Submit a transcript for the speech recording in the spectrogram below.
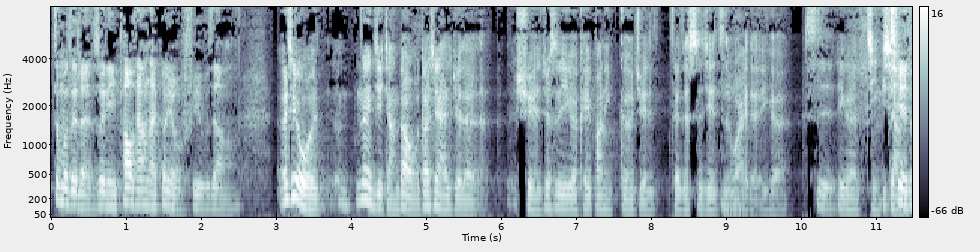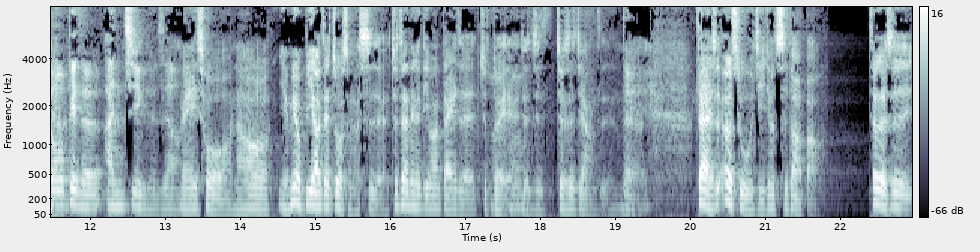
这么的冷，所以你泡汤才更有 feel 这样。而且我嗯那一集讲到，我到现在还是觉得雪就是一个可以帮你隔绝在这世界之外的一个、是，一个景象一，切都变得安静了，这样。没错，然后也没有必要再做什么事了，就在那个地方待着就对了，嗯就是就是这样子。对，再来是二十五集就吃到饱，这个是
